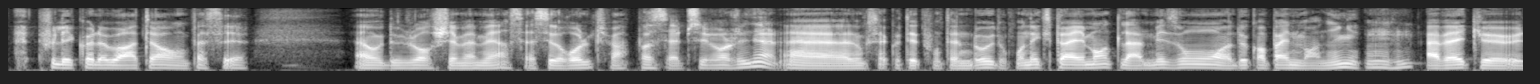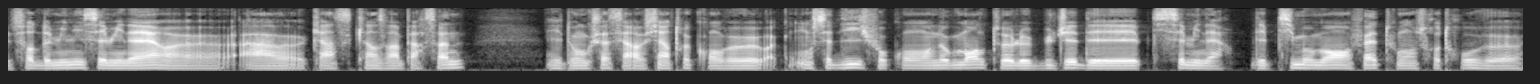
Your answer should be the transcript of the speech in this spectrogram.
tous les collaborateurs vont passer un ou deux jours chez ma mère. C'est assez drôle, tu vois. c'est absolument génial. Euh, donc c'est à côté de Fontainebleau. Donc on expérimente la maison de campagne morning mhm. avec euh, une sorte de mini séminaire à 15-20 personnes. Et donc ça, c'est aussi un truc qu'on veut. On s'est dit, il faut qu'on augmente le budget des petits séminaires, des petits moments en fait où on se retrouve euh,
